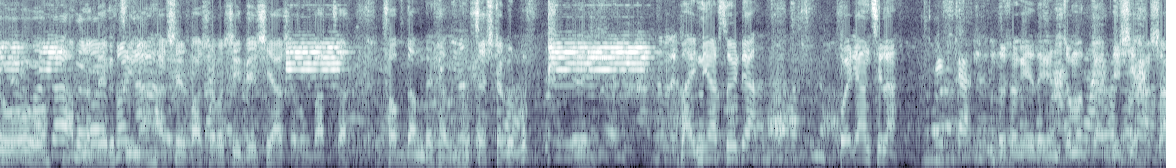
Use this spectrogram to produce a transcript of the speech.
তো আপনাদের চীনা হাঁসের পাশাপাশি দেশি হাঁস এবং বাচ্চা সব দাম দেখানোর চেষ্টা করব। ভাই নিয়ে আসছো ওইটা? কয়টা আনছিলা? দর্শক দেখেন, চমৎকার দেশি হাঁসা।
